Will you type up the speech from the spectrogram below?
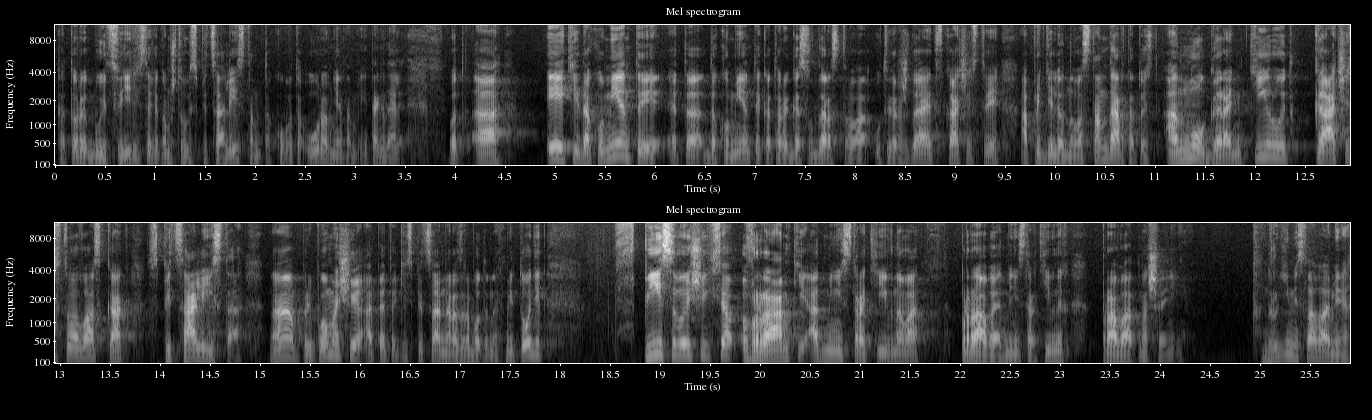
который будет свидетельствовать о том, что вы специалист там, такого-то уровня там, и так далее. Вот эти документы – это документы, которые государство утверждает в качестве определенного стандарта. То есть оно гарантирует качество вас как специалиста да, при помощи, опять-таки, специально разработанных методик, вписывающихся в рамки административного права и административных правоотношений. Другими словами,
